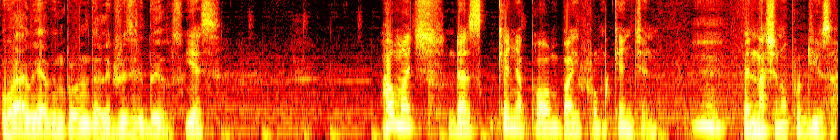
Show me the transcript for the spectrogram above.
Why are we having problems with the electricity bills? Yes. How much does Kenya Power buy from KenGen, the national producer?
